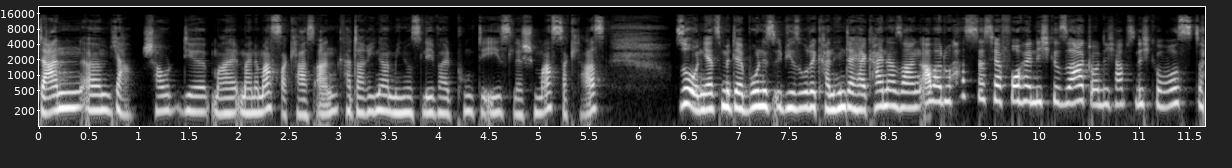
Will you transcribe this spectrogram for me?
dann ähm, ja, schau dir mal meine Masterclass an, katharina-lewald.de slash masterclass. So, und jetzt mit der Bonus-Episode kann hinterher keiner sagen, aber du hast das ja vorher nicht gesagt und ich hab's nicht gewusst.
